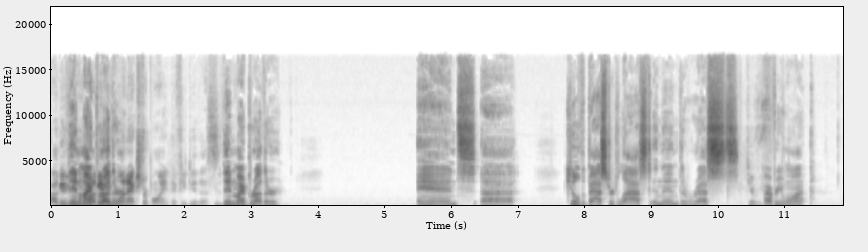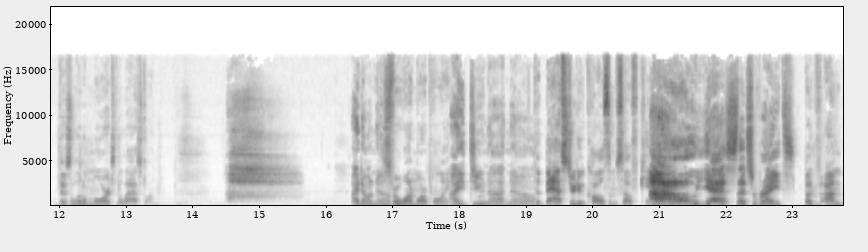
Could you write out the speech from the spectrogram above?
I'll give you. Then one, my I'll brother. you one extra point if you do this. then my brother, and uh, kill the bastard last, and then the rest, You're- however you want. There's a little more to the last one. I don't know. This is for one more point. I do not know. the bastard who calls himself king. oh yes, that's right. But I'm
